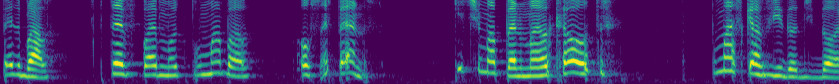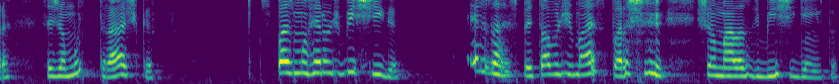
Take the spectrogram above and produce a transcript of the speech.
Pedro Bala, que teve pai morto por uma bala, ou sem pernas, que tinha uma perna maior que a outra. Por mais que a vida de Dora seja muito trágica, os pais morreram de bexiga. Eles a respeitavam demais para chamá-las de bexiguenta.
